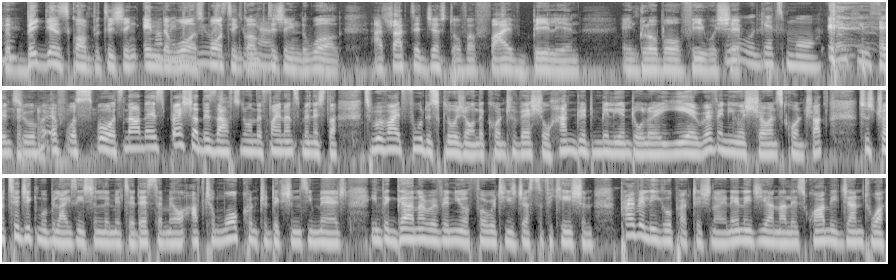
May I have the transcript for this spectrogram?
the uh-huh. biggest competition in How the world, sporting did have? competition in the world, attracted just over 5 billion in global viewership. We will get more. Thank you, Fentuo, for sports. Now, there's pressure this afternoon on the finance minister to provide full disclosure on the controversial $100 million a year revenue assurance contract to Strategic Mobilization Limited, SML, after more contradictions emerged in the Ghana Revenue Authority's justification. Private legal practitioner and energy analyst Kwame Jantuah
